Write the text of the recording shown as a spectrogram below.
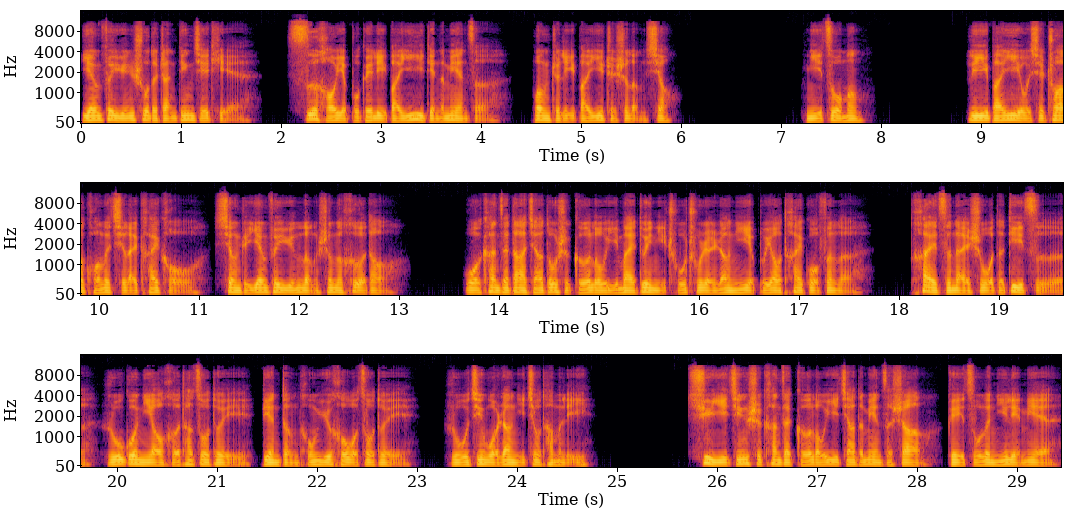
燕飞云说的斩钉截铁，丝毫也不给李白衣一点的面子。望着李白衣，只是冷笑：“你做梦！”李白衣有些抓狂了起来，开口向着燕飞云冷声的喝道：“我看在大家都是阁楼一脉，对你处处忍让，你也不要太过分了。太子乃是我的弟子，如果你要和他作对，便等同于和我作对。如今我让你救他们离去，已经是看在阁楼一家的面子上，给足了你脸面。”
